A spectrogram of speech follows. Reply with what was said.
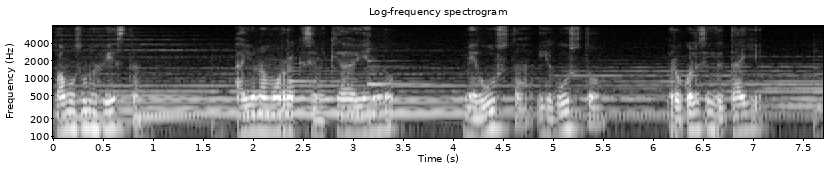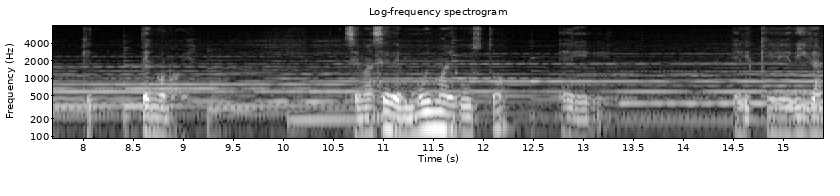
vamos a una fiesta, hay una morra que se me queda viendo, me gusta, le gusto, pero ¿cuál es el detalle? Que tengo novia. Se me hace de muy mal gusto el, el que digan,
